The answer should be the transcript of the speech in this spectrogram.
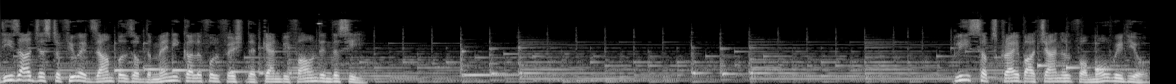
These are just a few examples of the many colorful fish that can be found in the sea. Please subscribe our channel for more video.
